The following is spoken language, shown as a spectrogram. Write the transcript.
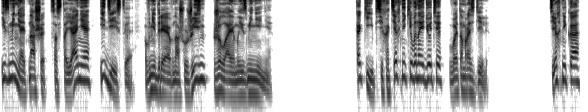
изменять наши состояния и действия, внедряя в нашу жизнь желаемые изменения. Какие психотехники вы найдете в этом разделе? Техника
